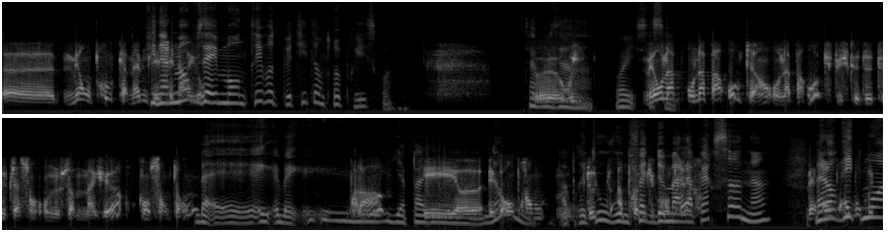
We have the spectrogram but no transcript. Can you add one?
mais on trouve quand même Finalement, des vous avez monté votre petite entreprise, quoi. Ça vous Euh, a... oui. oui mais on n'a on pas honte, hein, on n'a pas honte, puisque de toute façon, nous sommes majeurs, consentants. Ben, eh ben, euh, Voilà. il n'y a pas Et, euh, et ben, Après de- tout, vous ne faites de mal à personne, hein. Mais Mais alors, dites-moi,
